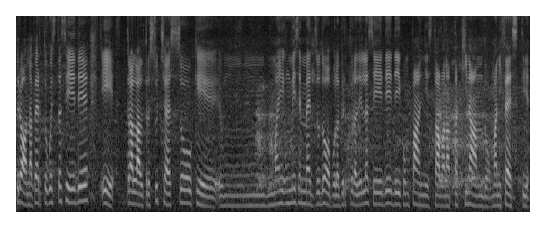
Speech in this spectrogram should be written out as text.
però hanno aperto questa sede e tra l'altro è successo che un, mese e mezzo dopo l'apertura della sede dei compagni stavano attacchinando manifesti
